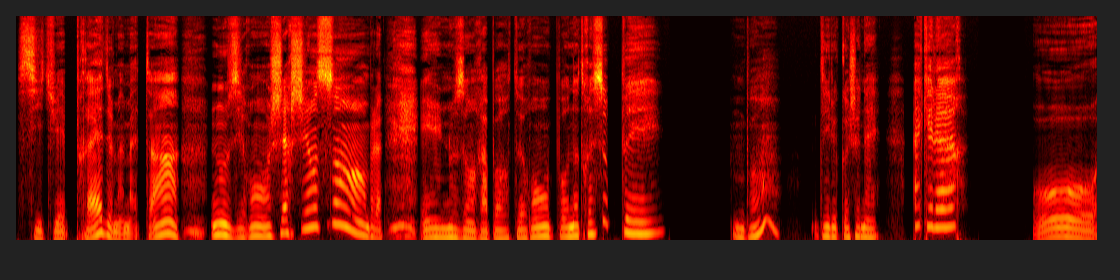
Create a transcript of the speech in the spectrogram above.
Si tu es prêt demain matin, nous irons en chercher ensemble et nous en rapporterons pour notre souper. Bon, dit le cochonnet. À quelle heure? Oh,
